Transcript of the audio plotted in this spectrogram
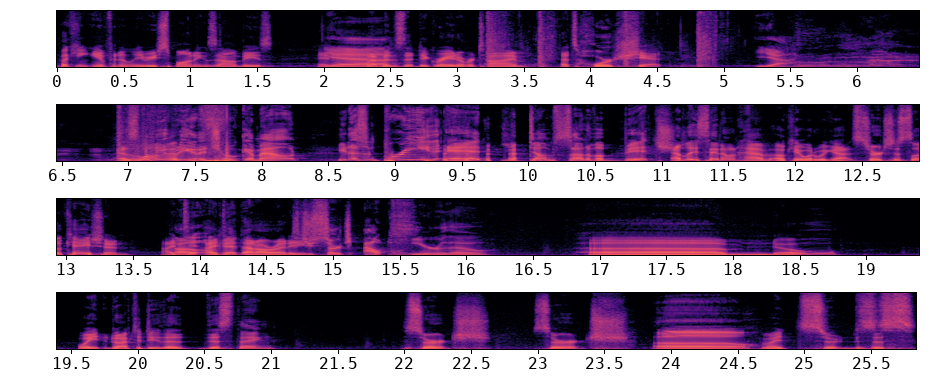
Fucking infinitely respawning zombies and Yeah. weapons that degrade over time. That's horse shit. Yeah. As long what are you as- gonna choke him out? He doesn't breathe, Ed. you dumb son of a bitch. At least they don't have. Okay, what do we got? Search this location. I Oh, did. I did that already. Did you search out here though? Um, no. Wait, do I have to do the this thing? Search, search. Oh. Am I? Does this?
